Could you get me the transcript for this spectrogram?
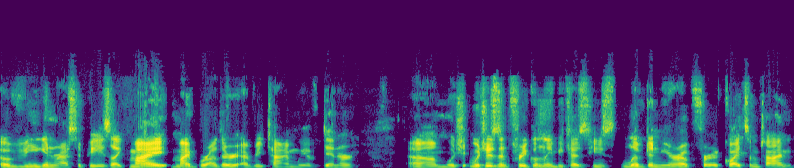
of vegan recipes. Like my my brother, every time we have dinner, um, which which isn't frequently because he's lived in Europe for quite some time,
